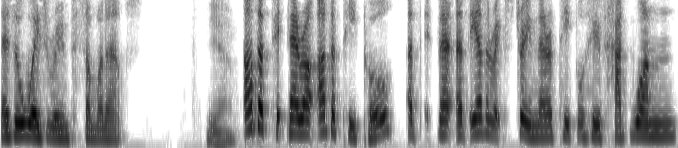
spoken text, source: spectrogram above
there's always room for someone else. Yeah. Other there are other people. At the, at the other extreme there are people who've had one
